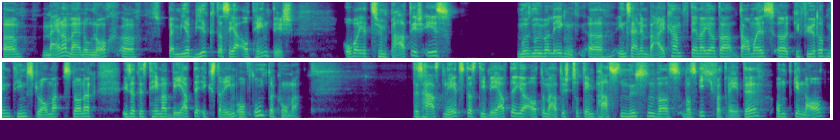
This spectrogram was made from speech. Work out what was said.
Äh, meiner Meinung nach, äh, bei mir wirkt er sehr authentisch. Ob er jetzt sympathisch ist, muss man überlegen. Äh, in seinem Wahlkampf, den er ja da, damals äh, geführt hat mit dem Team Stronach, ist ja das Thema Werte extrem oft untergekommen. Das heißt nicht, dass die Werte ja automatisch zu dem passen müssen, was, was ich vertrete. Und genau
